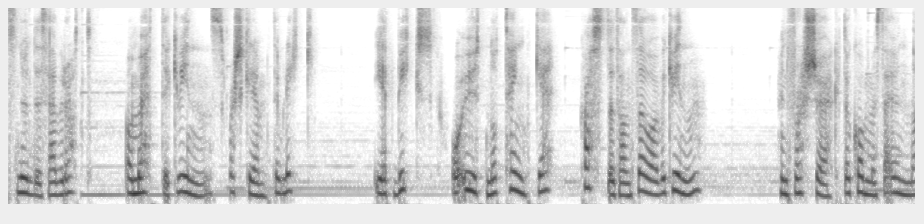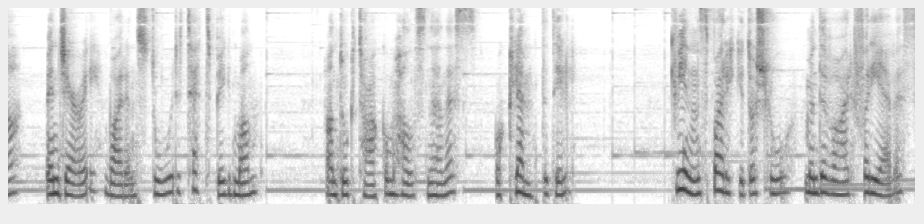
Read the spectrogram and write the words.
snudde seg brått og møtte kvinnens forskremte blikk. I et byks og uten å tenke kastet han seg over kvinnen. Hun forsøkte å komme seg unna, men Jerry var en stor, tettbygd mann han tok tak om halsen hennes og klemte til. Kvinnen sparket og slo, men det var forgjeves.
